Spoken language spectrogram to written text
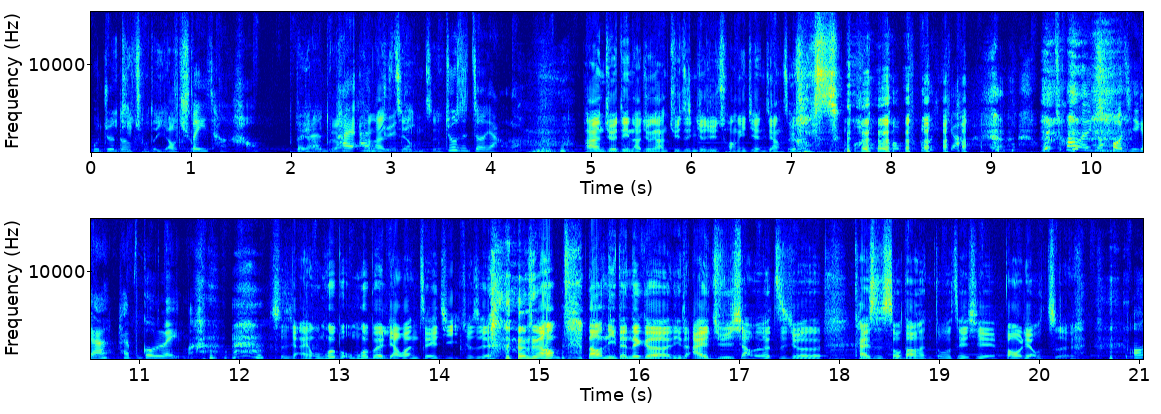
我觉得你提出的要求。非常好。对啊，拍大概案决定是这样子。就是这样了。拍案决定了，就想橘子你就去创一间这样子的公司，我不要，我创了一个后旗杆，还不够累吗？是这样。哎，我们会不我们会不会聊完这一集，就是然后然后你的那个你的 IG 小盒子就开始收到很多这些爆料者，哦，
